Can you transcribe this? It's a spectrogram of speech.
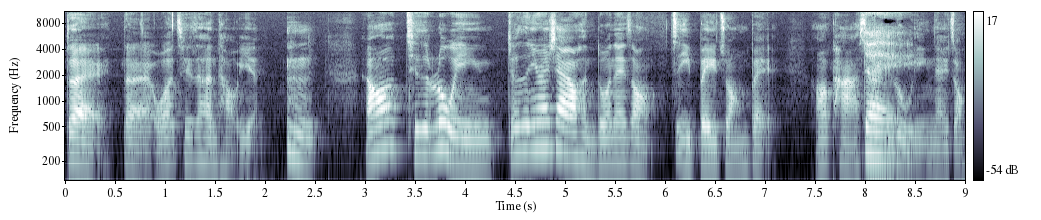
对对，我其实很讨厌。然后其实露营，就是因为现在有很多那种自己背装备。然后爬山露营那种，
